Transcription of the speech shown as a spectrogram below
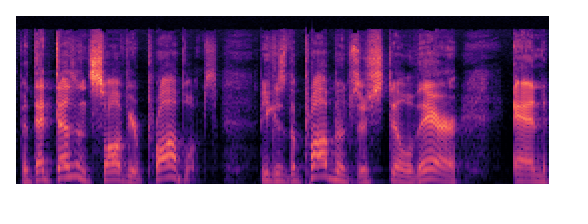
But that doesn't solve your problems because the problems are still there. And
